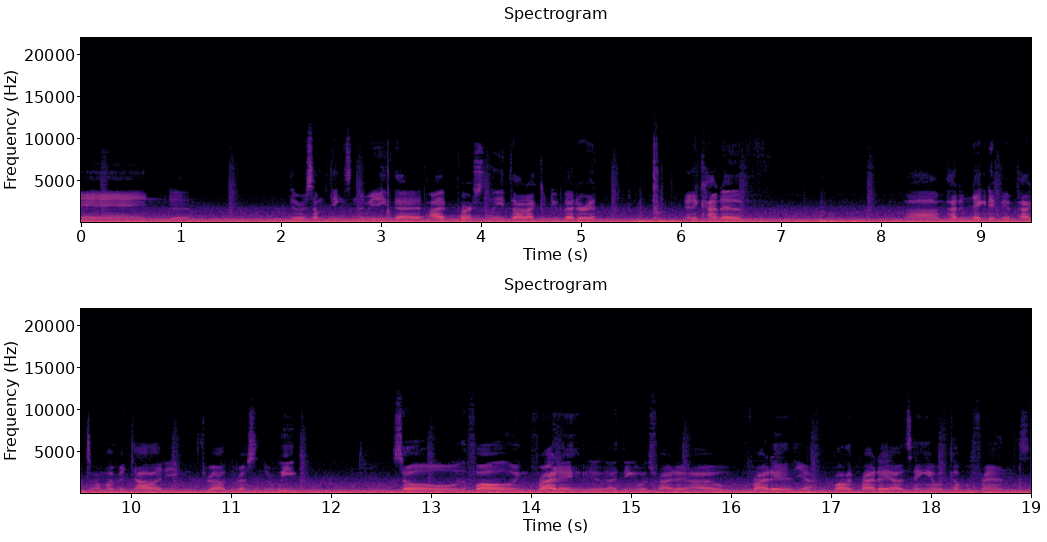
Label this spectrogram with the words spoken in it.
and uh, there were some things in the meeting that I personally thought I could do better in, and it kind of um, had a negative impact on my mentality throughout the rest of the week. So the following Friday, I think Friday. I Friday, yeah, following Friday, I was hanging out with a couple friends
